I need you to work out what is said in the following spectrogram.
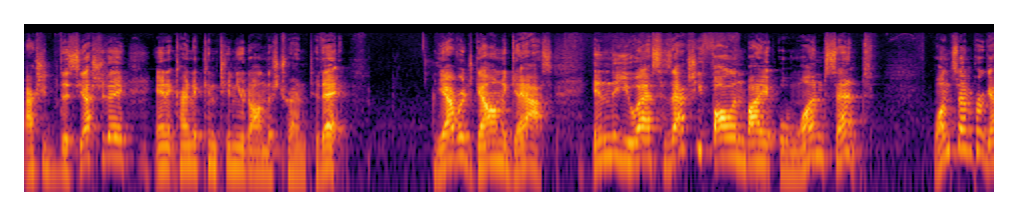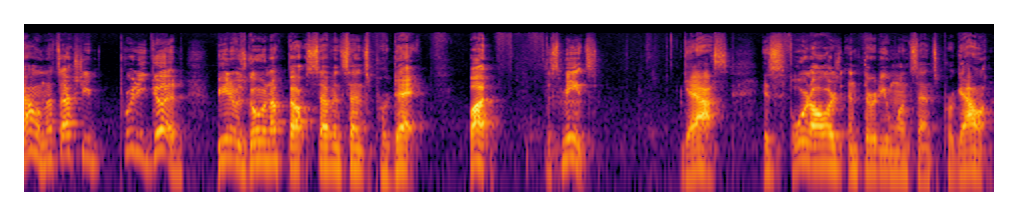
Actually did this yesterday and it kind of continued on this trend today. The average gallon of gas in the US has actually fallen by one cent. One cent per gallon, that's actually pretty good, being it was going up about seven cents per day. But this means gas is $4.31 per gallon.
